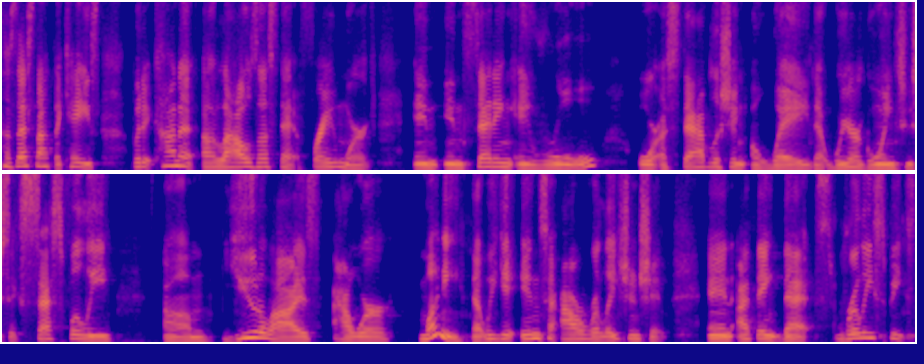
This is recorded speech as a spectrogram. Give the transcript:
because that's not the case but it kind of allows us that framework in in setting a rule or establishing a way that we are going to successfully um, utilize our money that we get into our relationship. And i think that really speaks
